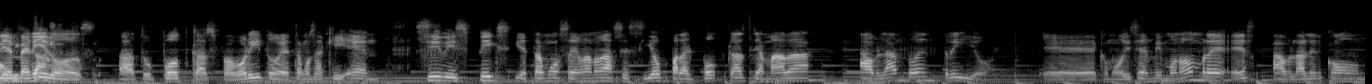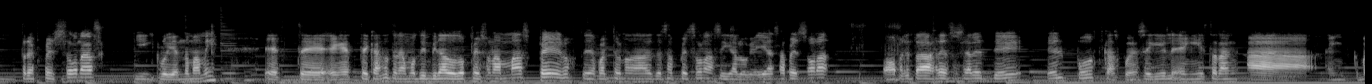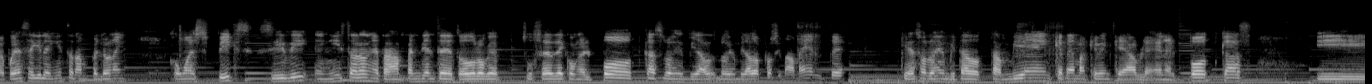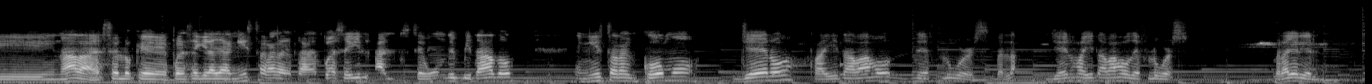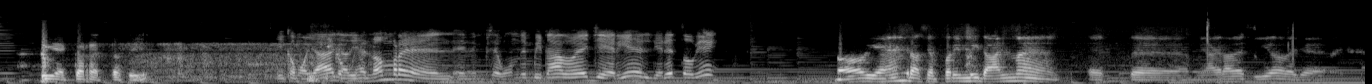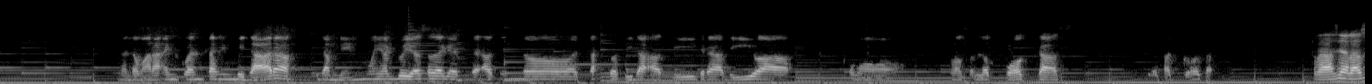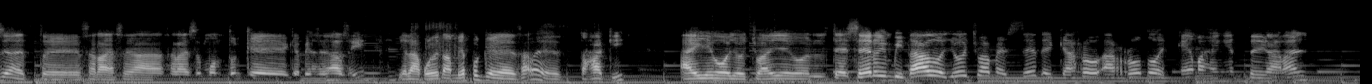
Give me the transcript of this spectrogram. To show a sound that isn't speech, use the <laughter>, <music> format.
Bienvenidos a tu podcast favorito. Estamos aquí en CB Speaks y estamos en una nueva sesión para el podcast llamada Hablando en Trío. Eh, como dice el mismo nombre, es hablar con tres personas, incluyéndome a mí. Este, en este caso tenemos invitado dos personas más, pero todavía falta una de esas personas, así a lo que llega esa persona, vamos a presentar las redes sociales de el podcast. Pueden seguir en Instagram, a, me pueden seguir en Instagram, perdonen, como Speaks CV en Instagram. Estarán pendientes de todo lo que sucede con el podcast, los invitados, los invitados próximamente, quiénes son los invitados también, qué temas quieren que hable en el podcast. Y nada, eso es lo que pueden seguir allá en Instagram. También pueden seguir al segundo invitado en Instagram como Jero, rayita abajo de Flowers, ¿verdad? Jero, rayita abajo de Flowers. ¿Verdad, Yeriel? Sí, es correcto, sí. Y como ya, ya dije el nombre, el, segundo invitado es Yeriel. Yeriel, ¿todo bien? Todo bien, gracias por invitarme. Este, muy agradecido de que me tomaras en cuenta y me invitaras. Y también muy orgulloso de que estés haciendo estas cositas así creativas, como, como son los podcasts y esas cosas. Gracias, gracias. Este, se, agradece, un montón que, que pienses así. Y el apoyo también porque, ¿sabes? Estás aquí. Ahí llegó Yocho, ahí llegó el tercero invitado, Yocho a Merced, el que ha, roto esquemas en este canal.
